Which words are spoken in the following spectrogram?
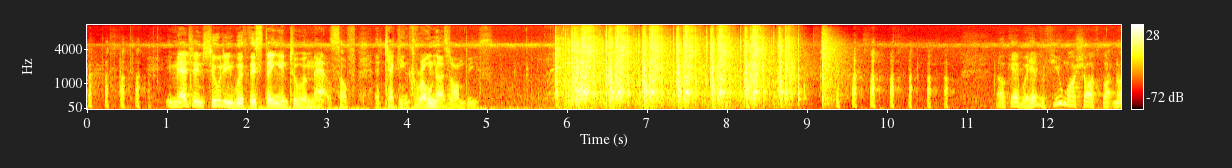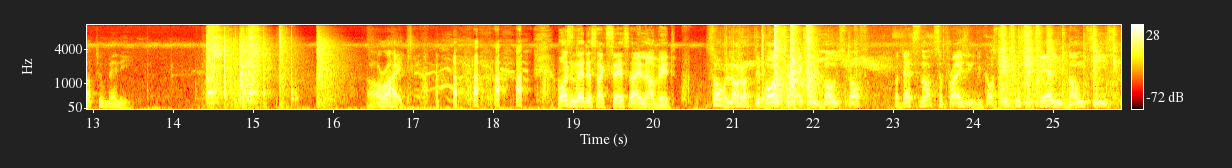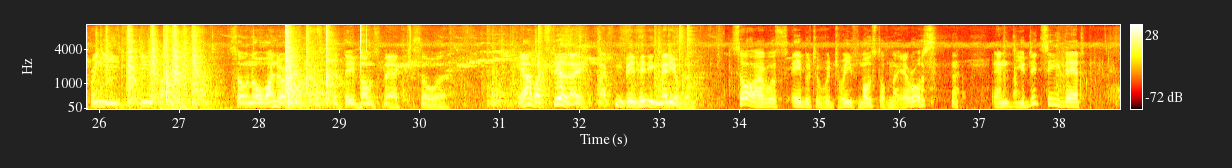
Imagine shooting with this thing into a mass of attacking Corona zombies. okay, we have a few more shots, but not too many. All right. Wasn't that a success? I love it. So a lot of the balls have actually bounced off, but that's not surprising because this is a fairly bouncy, springy steel pipe. So no wonder that they bounce back. So uh, yeah, but still, I, I've been hitting many of them. So I was able to retrieve most of my arrows. and you did see that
